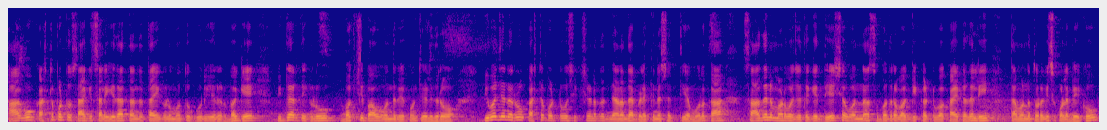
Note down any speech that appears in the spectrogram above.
ಹಾಗೂ ಕಷ್ಟಪಟ್ಟು ಸಾಗಿ ಸಲಹಿದ ತಂದೆ ತಾಯಿಗಳು ಮತ್ತು ಗುರಿಯರ ಬಗ್ಗೆ ವಿದ್ಯಾರ್ಥಿಗಳು ಭಕ್ತಿಭಾವ ಹೊಂದಬೇಕು ಅಂತ ಹೇಳಿದರು. ಯುವಜನರು ಕಷ್ಟಪಟ್ಟು ಶಿಕ್ಷಣದ ಜ್ಞಾನದ ಬೆಳಕಿನ ಶಕ್ತಿಯ ಮೂಲಕ ಸಾಧನೆ ಮಾಡುವ ಜೊತೆಗೆ ದೇಶವನ್ನು ಸುಭದ್ರವಾಗಿ ಕಟ್ಟುವ ಕಾಯಕದಲ್ಲಿ ತಮ್ಮನ್ನು ತೊಡಗಿಸಿಕೊಳ್ಳಬೇಕು.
